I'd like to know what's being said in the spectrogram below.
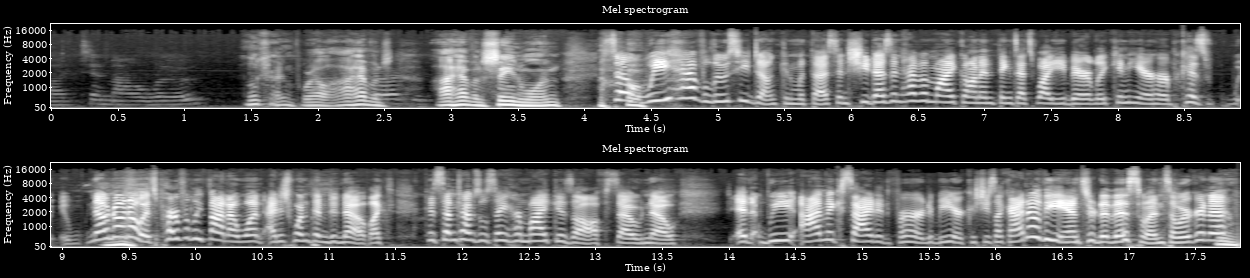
uh, Ten Mile Road. Okay. Well, I haven't I haven't seen one. So we have Lucy Duncan with us, and she doesn't have a mic on and things. That's why you barely can hear her. Because w no, no, no, it's perfectly fine. I want, I just want them to know, like, because sometimes we'll say her mic is off. So no, and we, I'm excited for her to be here because she's like, I know the answer to this one. So we're gonna mm.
